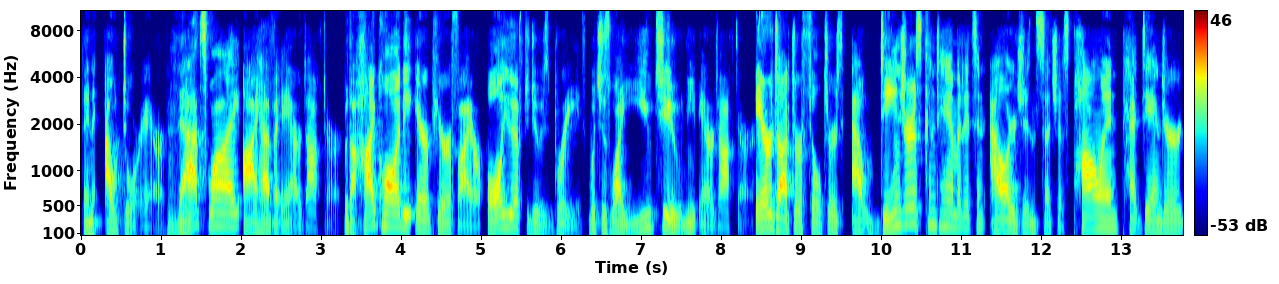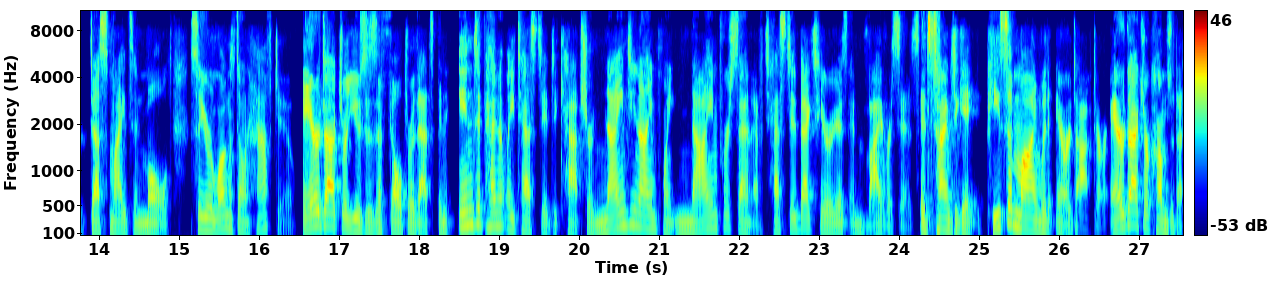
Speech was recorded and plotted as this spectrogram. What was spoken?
than outdoor air. That's why I have an air doctor. With a high quality air purifier, all you have to do is breathe, which is why you too need Air Doctor. Doctor. Air Doctor filters out dangerous contaminants and allergens such as pollen, pet dander, dust mites, and mold, so your lungs don't have to. Air Doctor uses a filter that's been independently tested to capture 99.9% of tested bacteria and viruses. It's time to get peace of mind with Air Doctor. Air Doctor comes with a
